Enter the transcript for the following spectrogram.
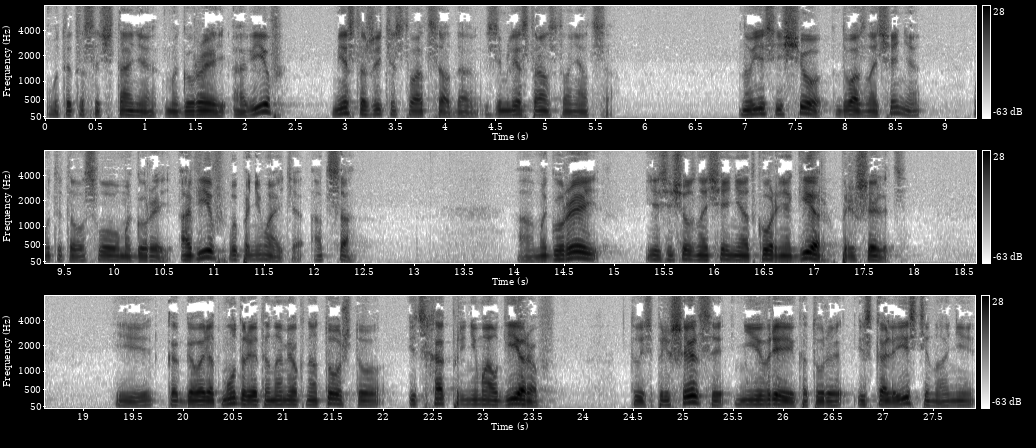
вот это сочетание Мегурей Авив, место жительства отца, да, земле странствования отца. Но есть еще два значения вот этого слова Магурей. Авив, вы понимаете, отца. А Магурей есть еще значение от корня гер, пришелец. И, как говорят мудрые, это намек на то, что Ицхак принимал геров, то есть пришельцы, не евреи, которые искали истину, они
